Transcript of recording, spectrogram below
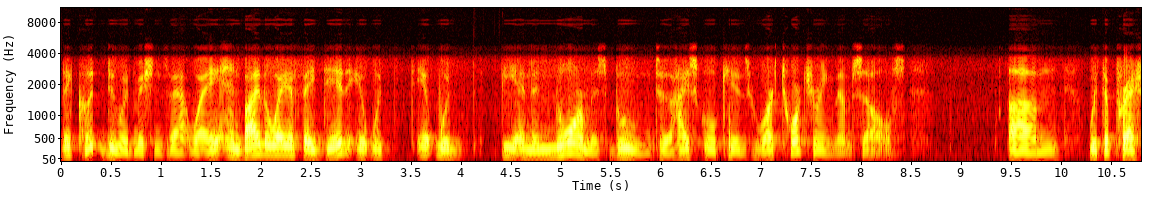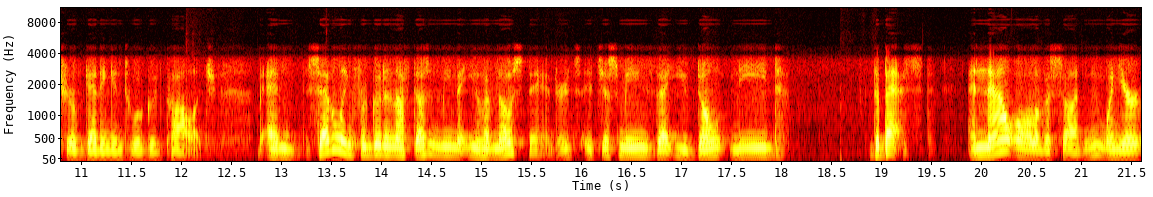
they could do admissions that way. And by the way, if they did, it would it would be an enormous boon to high school kids who are torturing themselves um, with the pressure of getting into a good college. And settling for good enough doesn't mean that you have no standards. It just means that you don't need the best. And now all of a sudden, when you're,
